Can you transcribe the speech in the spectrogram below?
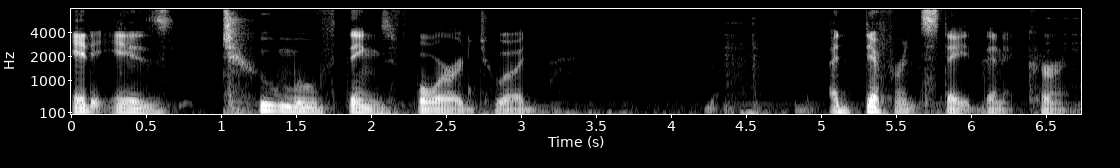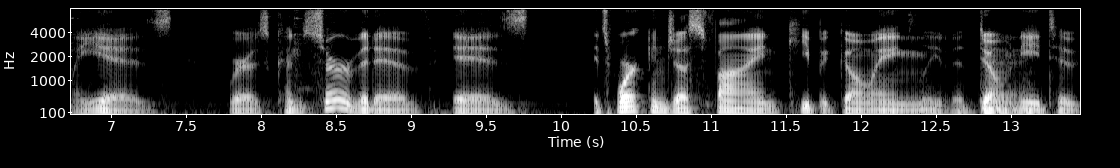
it is to move things forward to a a different state than it currently is. Whereas conservative is it's working just fine, keep it going, leave it don't there. need to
